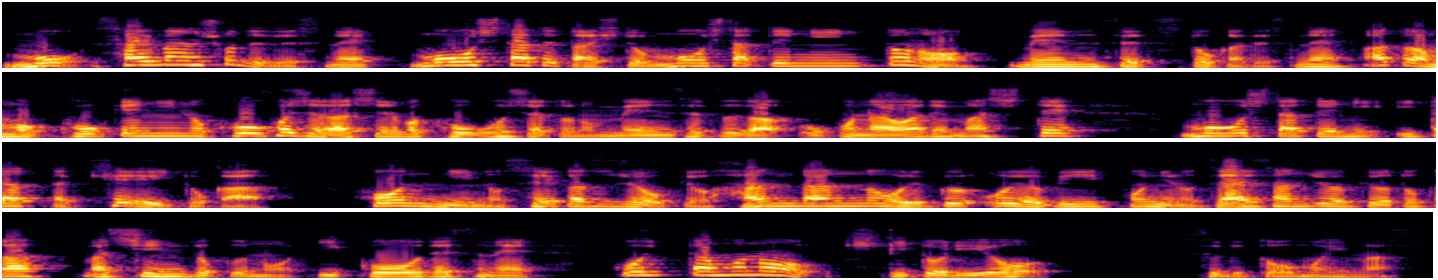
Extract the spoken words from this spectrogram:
も、裁判所でですね、申し立てた人、申し立て人との面接とかですね、あとはもう後見人の候補者出してれば候補者との面接が行われまして、申し立てに至った経緯とか、本人の生活状況、判断能力及び本人の財産状況とか、まあ、親族の意向ですね。こういったものを聞き取りをすると思います。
